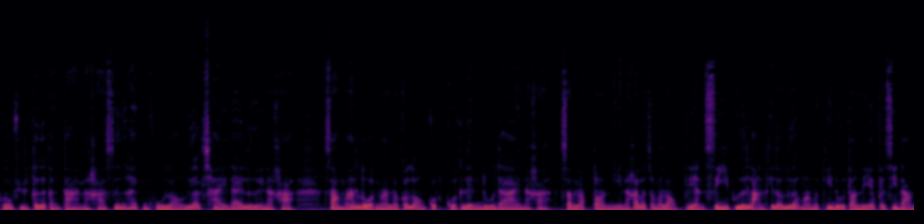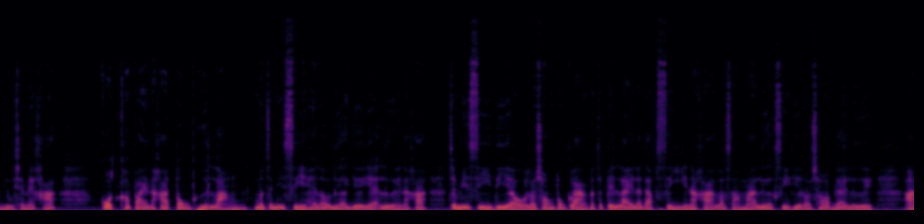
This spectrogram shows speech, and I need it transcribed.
เพิ่มฟิลเตอร์ต่างๆนะคะ ซึ่งให้คุณครูลองเลือกใช้ได้เลยนะคะ สามารถโหลดมาแล้วก็ลองกดกดเล่นดูได้นะคะสำหรับตอนนี้นะคะ เราจะมาลองเปลี่ยนสีพื้นหลังที่เราเลือกมาเมื่อกี้ดูตอนนี้ยังเป็นสีดำอยู่ใช่ไหมคะ กดเข้าไปนะคะ ตรงพื้นหลังมันจะมีสีให้เราเลือกเยอะแยะเลยนะคะ จะมีสีเดี่ยวแล้วช่องตรงกลางก็จะเป็นไล่ระดับสีนะคะ เราสามารถเลือกสีที่เราชอบได้เลยอ่า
